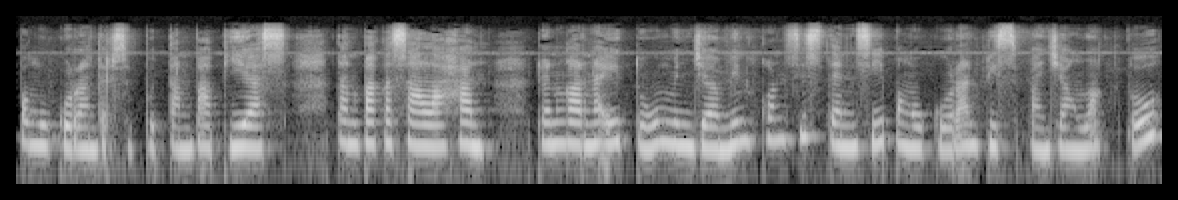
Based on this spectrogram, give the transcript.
pengukuran tersebut tanpa bias, tanpa kesalahan, dan karena itu menjamin konsistensi pengukuran di sepanjang waktu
